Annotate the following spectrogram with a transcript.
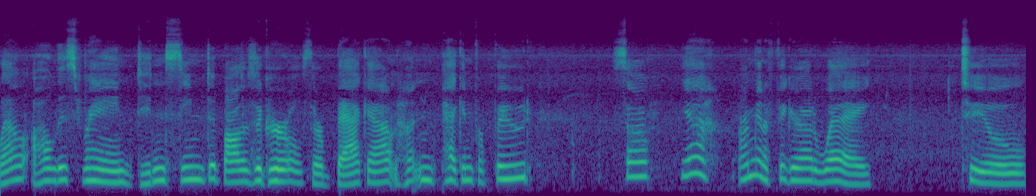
Well, all this rain didn't seem to bother the girls. They're back out hunting, pecking for food. So, yeah, I'm going to figure out a way to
